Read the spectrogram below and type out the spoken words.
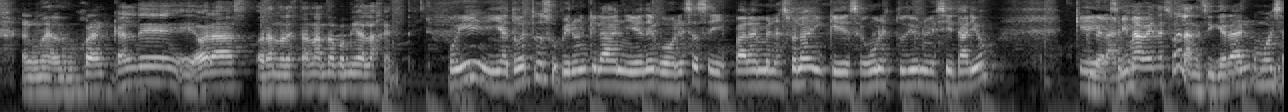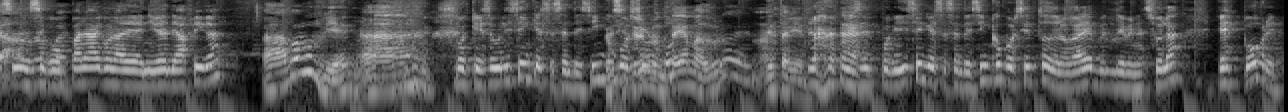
alguna a lo mejor alcalde, eh, ahora, ahora no le están dando comida a la gente. Oye, y a todo esto supieron que la nivel de pobreza se dispara en Venezuela y que según un estudio universitario que de la misma Venezuela, ni siquiera es como se, ah, compara con la de nivel de África, Ah, vamos bien. Ah. porque según dicen que el Pero si tú le 65% preguntas a Maduro, eh, está bien. Porque dicen que el 65% de los hogares de Venezuela es pobre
